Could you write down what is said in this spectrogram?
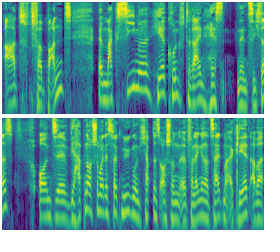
Art Verband, äh, Maxime Herkunft Rheinhessen nennt sich das. Und äh, wir hatten auch schon mal das Vergnügen und ich habe das auch schon äh, vor längerer Zeit mal erklärt, aber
